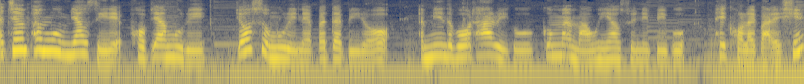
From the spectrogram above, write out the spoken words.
အကြမ်းဖက်မှုမြောက်စေတဲ့ဖော်ပြမှုတွေပြောဆိုမှုတွေနဲ့ပတ်သက်ပြီးတော့အမြင်သဘောထားတွေကိုကွန်မန့်မှာဝင်ရောက်ဆွေးနွေးပေးဖို့ဖိတ်ခေါ်လိုက်ပါတယ်ရှင်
